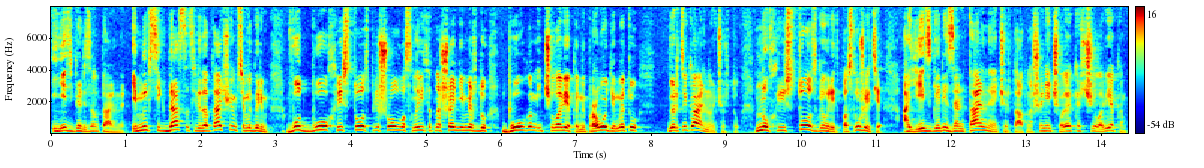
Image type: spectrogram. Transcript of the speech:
и есть горизонтальная. И мы всегда сосредотачиваемся, мы говорим, вот Бог, Христос пришел восстановить отношения между Богом и человеком. И проводим эту вертикальную черту. Но Христос говорит, послушайте, а есть горизонтальная черта отношения человека с человеком.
